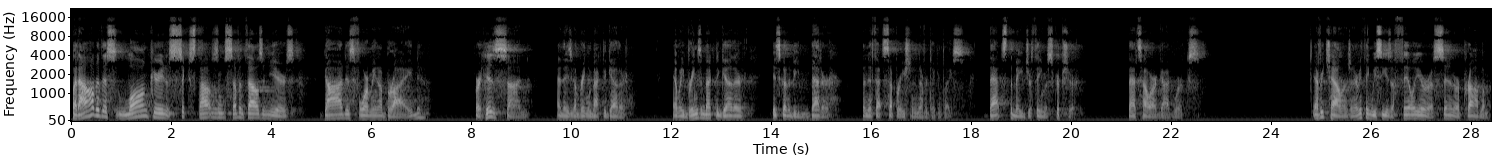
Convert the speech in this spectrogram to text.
But out of this long period of 6,000, 7,000 years, God is forming a bride for his son, and then he's going to bring them back together. And when he brings them back together, it's going to be better than if that separation had never taken place. That's the major theme of Scripture. That's how our God works. Every challenge and everything we see as a failure or a sin or a problem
